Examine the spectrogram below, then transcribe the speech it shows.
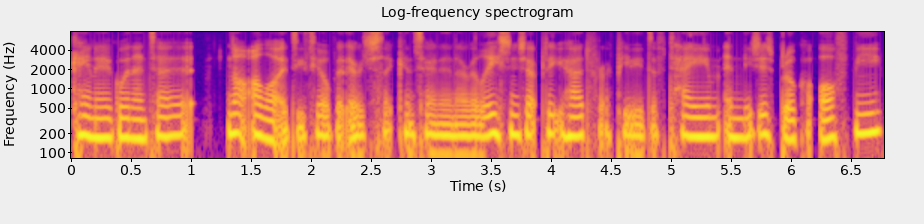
kind of going into not a lot of detail, but they were just like concerning a relationship that you had for a period of time, and they just broke it off me.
